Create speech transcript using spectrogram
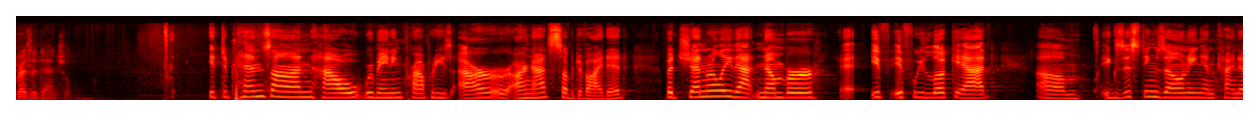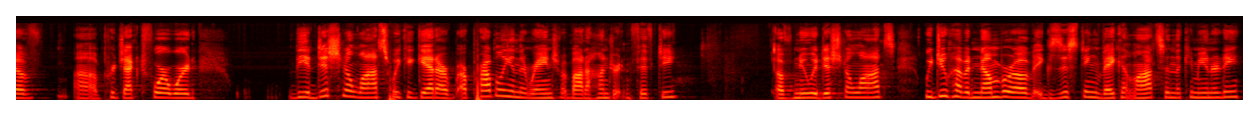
residential? It depends on how remaining properties are or are not subdivided, but generally that number, eh, if, if we look at um, existing zoning and kind of uh, project forward, the additional lots we could get are, are probably in the range of about 150 of new additional lots. We do have a number of existing vacant lots in the community,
